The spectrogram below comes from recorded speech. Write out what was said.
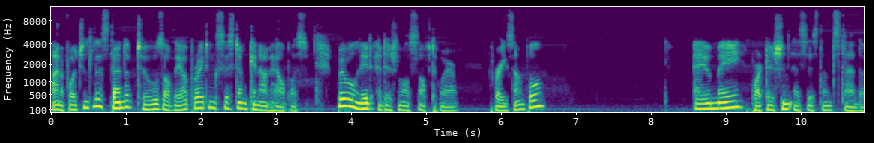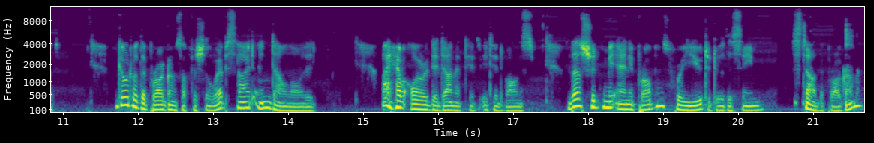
Unfortunately, standard tools of the operating system cannot help us. We will need additional software. For example, AOMEI Partition Assistant Standard. Go to the program's official website and download it. I have already done it in advance. There shouldn't be any problems for you to do the same. Start the program.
